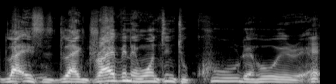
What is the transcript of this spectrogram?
like it's like driving and wanting to cool the whole area.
